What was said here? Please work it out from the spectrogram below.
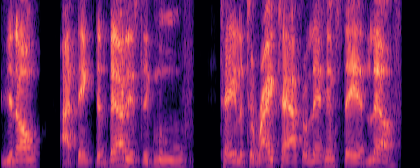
You know, I think the better is to move Taylor to right tackle, let him stay at left.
